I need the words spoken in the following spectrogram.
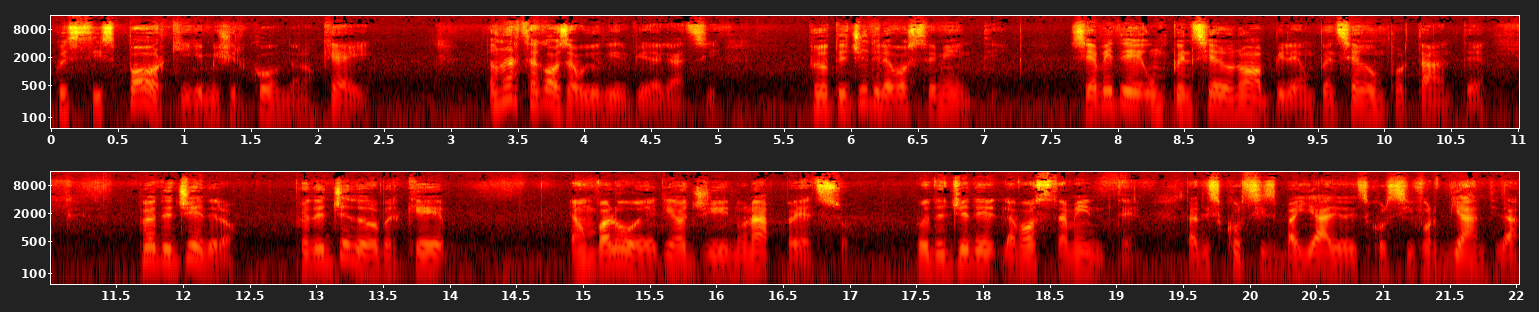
questi sporchi che mi circondano, ok? E un'altra cosa voglio dirvi, ragazzi, proteggete le vostre menti. Se avete un pensiero nobile, un pensiero importante, proteggetelo, proteggetelo perché è un valore che oggi non ha prezzo. Proteggete la vostra mente da discorsi sbagliati, da discorsi fuorvianti, da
